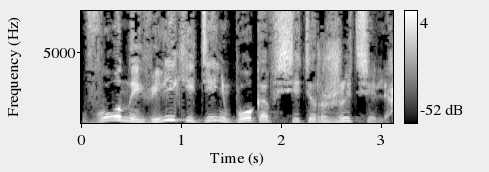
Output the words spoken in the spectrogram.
Вон и великий день Бога Вседержителя.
